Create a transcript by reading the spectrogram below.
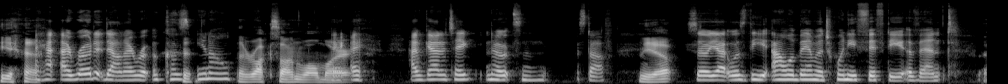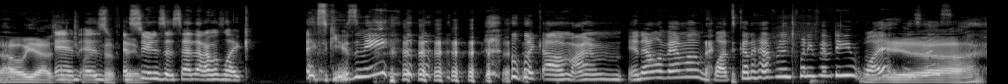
I, Yeah, ha- I wrote it down. I wrote because you know the rocks on Walmart. I, I, I've got to take notes and stuff. Yeah. So yeah, it was the Alabama 2050 event, Oh yeah. and as as soon as it said that, I was like. Excuse me? I'm like, um, I'm in Alabama. What's gonna happen in 2050? What is this?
